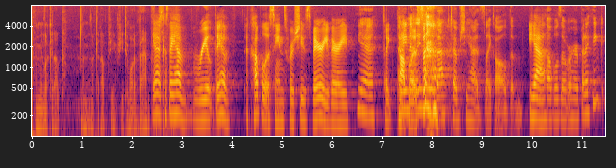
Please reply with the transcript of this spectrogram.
Let me look it up. Let me look it up for you if you do want to vamp. Yeah, because they have real. They have a couple of scenes where she's very, very Yeah. like topless. I mean, at topless. least in the bathtub, she has like all the yeah, bubbles over her. But I think,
